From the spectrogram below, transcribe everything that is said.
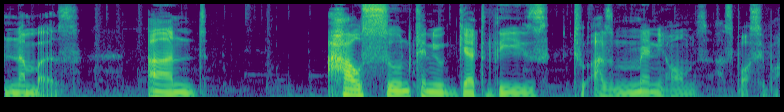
numbers? And how soon can you get these to as many homes as possible?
